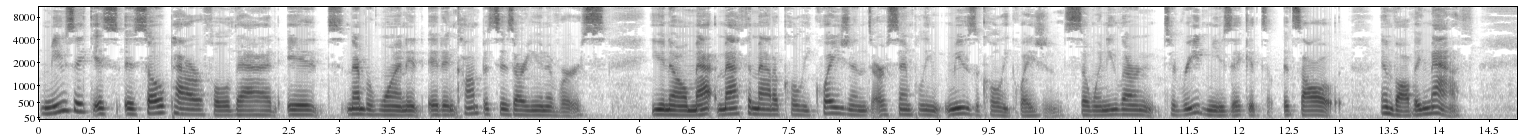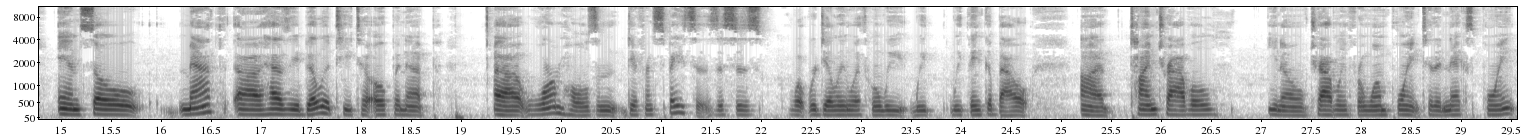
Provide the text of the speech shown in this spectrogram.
music is, is so powerful that it's number one, it, it encompasses our universe. You know, ma- mathematical equations are simply musical equations. So when you learn to read music, it's it's all involving math. And so math uh, has the ability to open up uh, wormholes in different spaces. This is what we're dealing with when we, we, we think about uh, time travel, you know, traveling from one point to the next point,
